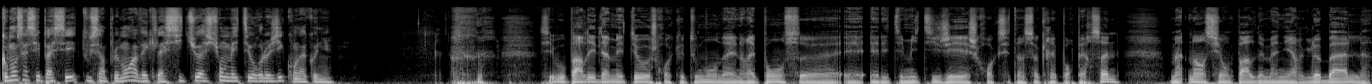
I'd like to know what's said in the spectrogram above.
comment ça s'est passé tout simplement avec la situation météorologique qu'on a connue? Si vous parlez de la météo, je crois que tout le monde a une réponse. Euh, elle était mitigée et je crois que c'est un secret pour personne. Maintenant, si on parle de manière globale,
